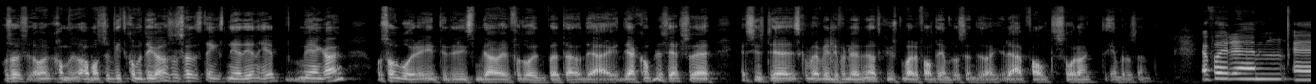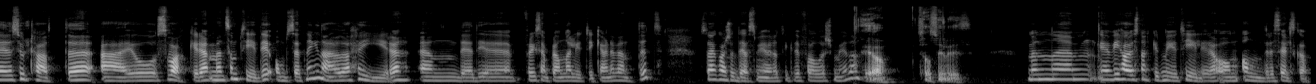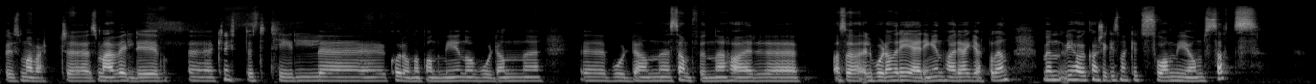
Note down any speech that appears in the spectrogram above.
Og så har man så vidt kommet i gang, så skal det stenges ned igjen helt med en gang. Og sånn går det inntil det liksom, vi har fått orden på dette. og Det er, det er komplisert, så jeg, jeg syns jeg skal være veldig fornøyd med at kursen bare falt 1 i dag. Eller er falt så langt 1% ja, for um, Resultatet er jo svakere, men samtidig omsetningen er jo da høyere enn det de, f.eks. analytikerne ventet. Så det er kanskje det som gjør at det ikke faller så mye? da? Ja, sannsynligvis. Men eh, vi har jo snakket mye tidligere om andre selskaper som, vært, eh, som er veldig eh, knyttet til koronapandemien og hvordan, hvordan har altså, hvordan regjeringen har reagert på den. Men vi har jo kanskje ikke snakket så mye om Sats.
